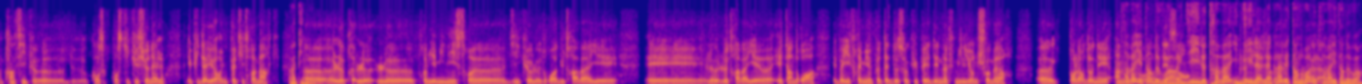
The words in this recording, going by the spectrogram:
un, principe de, constitutionnel. Et puis d'ailleurs, une petite remarque. le, le, le premier ministre euh, dit que le droit du travail est, est, un droit, et eh ben il ferait mieux peut-être de s'occuper des 9 millions de chômeurs euh, pour leur donner un le travail est un devoir. il dit le travail, il dit la, grève est un droit, le travail est un devoir.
